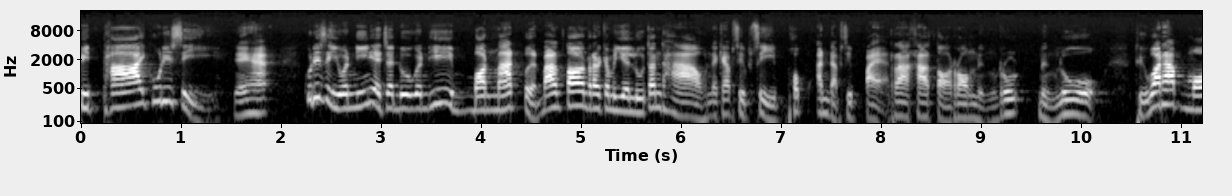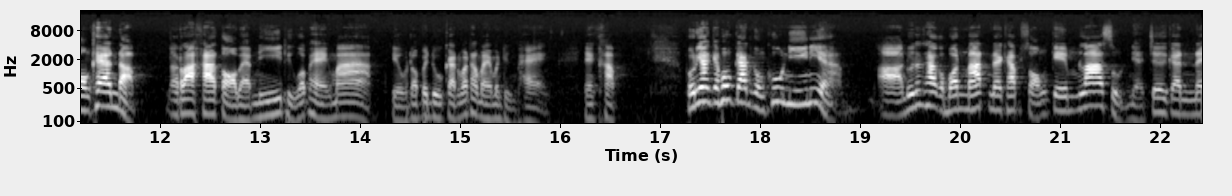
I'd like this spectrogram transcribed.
ปิดท้ายคู่ที่4นะฮะคู่ที่ 4 วันนี้เนี่ยจะดูกันที่บอลมัดเปิดบ้านต้อนรับการมาเยือนลูตันทาวน์นะครับ 14 พบอันดับ 18 ราคาต่อรอง1ลูก1ลูก ถือว่าถ้ามองแค่อันดับราคาต่อแบบนี้ถือว่าแพงมาก เดี๋ยวเราไปดูกันว่าทำไมมันถึงแพงนะครับ ผลงานการพบกันของคู่นี้เนี่ยดูทันทากับบอลมัดนะครับสเกมล่าสุดเนี่ยเจอกันใน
